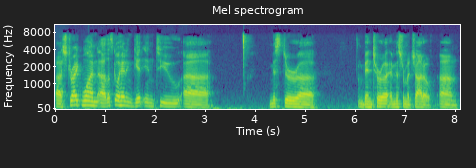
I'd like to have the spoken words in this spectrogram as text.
Uh, strike one. Uh, let's go ahead and get into uh, Mr. Uh, Ventura and Mr. Machado. Um,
